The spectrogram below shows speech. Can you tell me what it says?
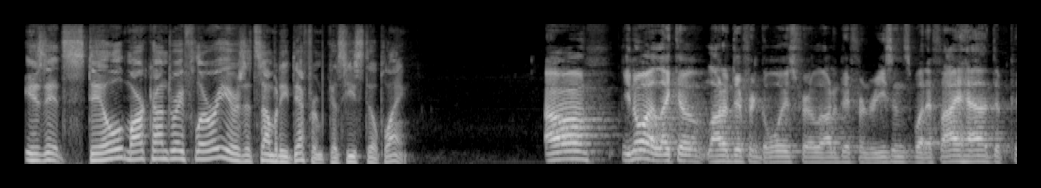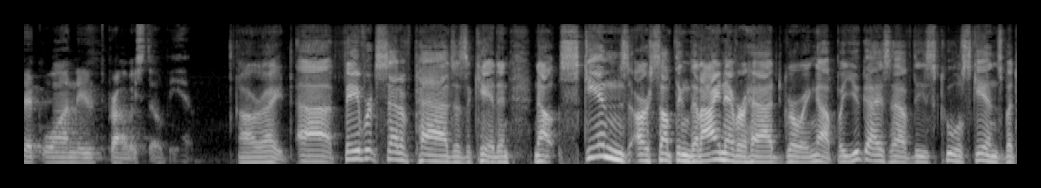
is it still Marc Andre Fleury, or is it somebody different because he's still playing? Um, you know, I like a lot of different goalies for a lot of different reasons, but if I had to pick one, it would probably still be him. All right. Uh, favorite set of pads as a kid. And now skins are something that I never had growing up, but you guys have these cool skins. But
